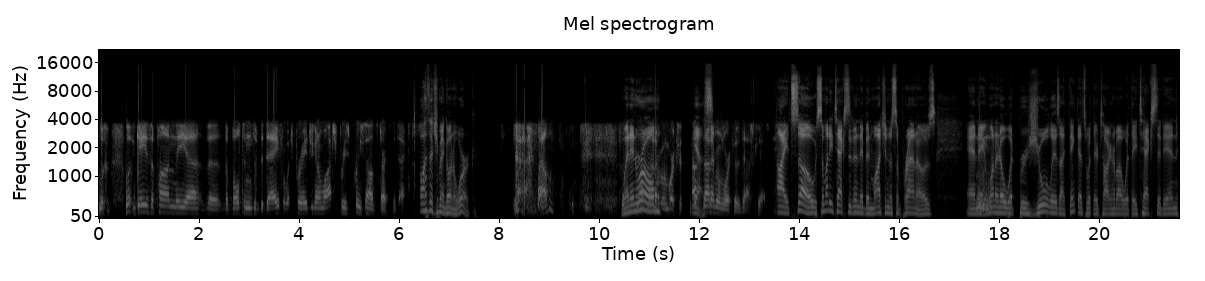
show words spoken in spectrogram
look, look, gaze upon the uh, the the Boltons of the day for which parade you're going to watch. Pretty pretty solid start to the day. Oh, I thought you meant going to work. well, When in not, Rome. not everyone works at not, Yes. not everyone works at a desk. Yes. All right, so somebody texted in. They've been watching The Sopranos, and they Mhm. want to know what Brajoul is. I think that's what they're talking about. What they texted in,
